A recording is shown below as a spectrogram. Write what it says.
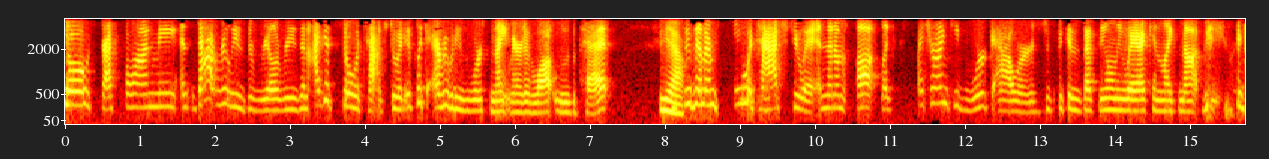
so stressful on me, and that really is the real reason. I get so attached to it. It's like everybody's worst nightmare to lo- lose a pet. yeah, So then I'm so attached to it, and then I'm up. Like I try and keep work hours just because that's the only way I can like not be like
